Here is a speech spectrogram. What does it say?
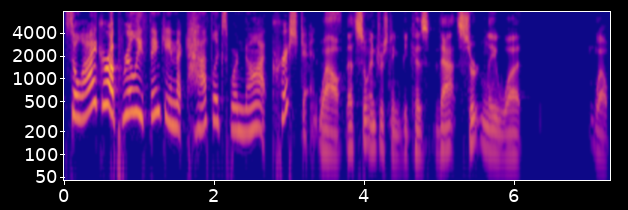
So I grew up really thinking that Catholics were not Christians. Wow, that's so interesting because that's certainly what, well,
